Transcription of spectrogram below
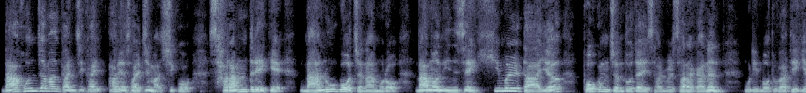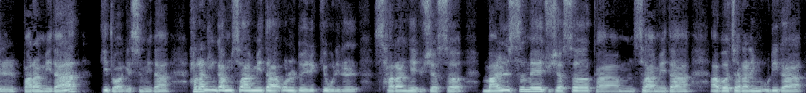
나 혼자만 간직하며 살지 마시고 사람들에게 나누고 전함으로 남은 인생 힘을 다하여 복음 전도자의 삶을 살아가는 우리 모두가 되기를 바랍니다. 기도하겠습니다. 하나님 감사합니다. 오늘도 이렇게 우리를 사랑해 주셔서 말씀해 주셔서 감사합니다. 아버지 하나님 우리가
